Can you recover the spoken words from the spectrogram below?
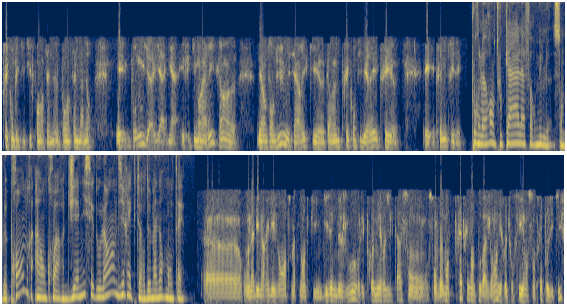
très compétitif pour l'ancienne pour l'ancienne Manor. Et pour nous, il y a, y a, y a effectivement un risque, hein, bien entendu, mais c'est un risque qui est quand même très considéré et très et très maîtrisé. Pour l'heure, en tout cas, la formule semble prendre, à en croire Gianni Sedolin, directeur de Manor Montet. Euh, on a démarré les ventes maintenant depuis une dizaine de jours. Les premiers résultats sont, sont vraiment très très encourageants. Les retours clients sont très positifs.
